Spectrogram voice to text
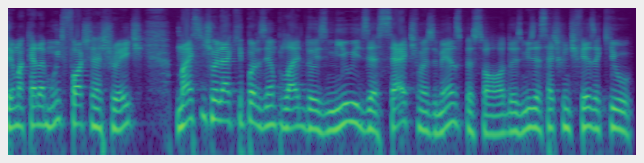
tem uma queda muito forte a hash rate, mas se a gente olhar aqui, por exemplo, lá de 2017, mais ou menos, pessoal, ó, 2017 que a gente fez aqui o,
